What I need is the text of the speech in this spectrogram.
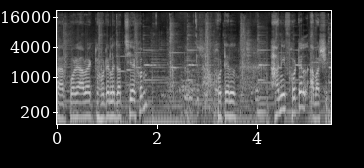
তারপরে আরও একটা হোটেলে যাচ্ছি এখন। হোটেল হানিফ হোটেল আবাসিক।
